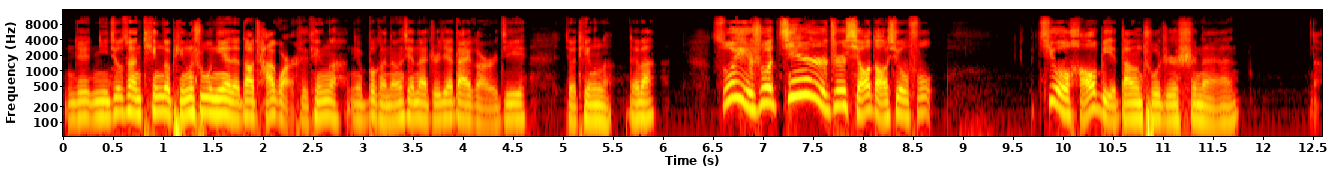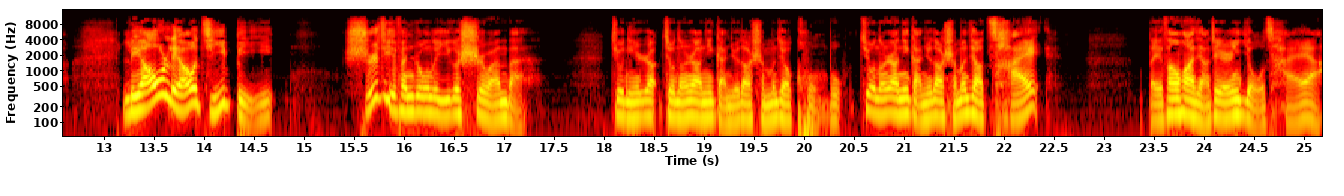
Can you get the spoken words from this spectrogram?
你这你就算听个评书，你也得到茶馆去听啊，你不可能现在直接戴个耳机。就听了，对吧？所以说，今日之小岛秀夫，就好比当初之施耐庵，啊，寥寥几笔，十几分钟的一个试玩版，就你让就能让你感觉到什么叫恐怖，就能让你感觉到什么叫才。北方话讲，这人有才呀，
